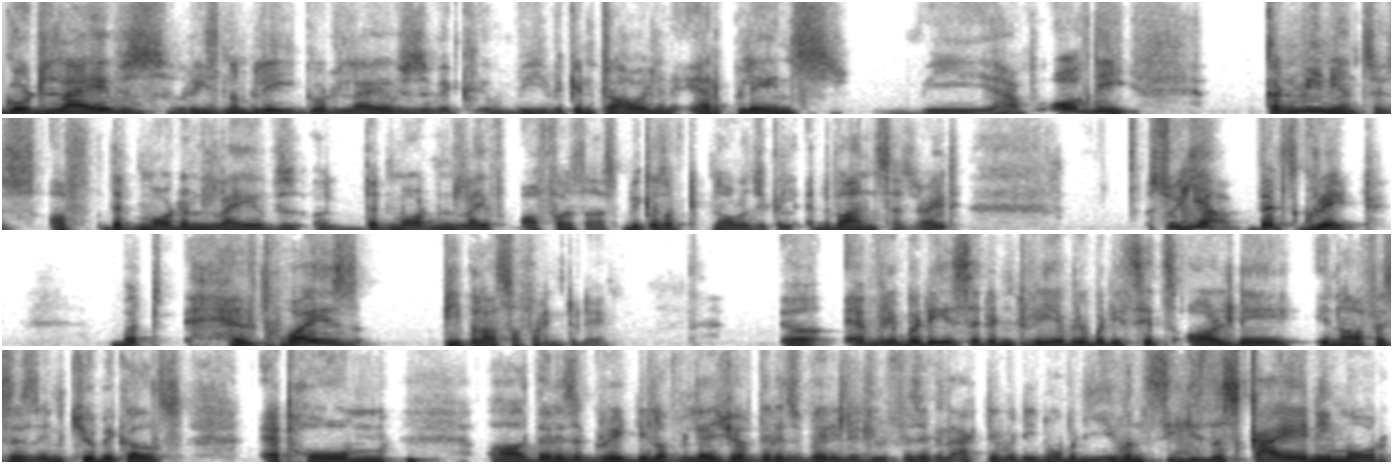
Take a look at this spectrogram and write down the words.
good lives reasonably good lives. We, we, we can travel in airplanes. We have all the conveniences of that modern lives uh, that modern life offers us because of technological advances right? So yeah that's great but health wise people are suffering today. Uh, everybody is sedentary. Everybody sits all day in offices in cubicles at home. Uh, there is a great deal of leisure. There is very little physical activity. Nobody even sees the sky anymore.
